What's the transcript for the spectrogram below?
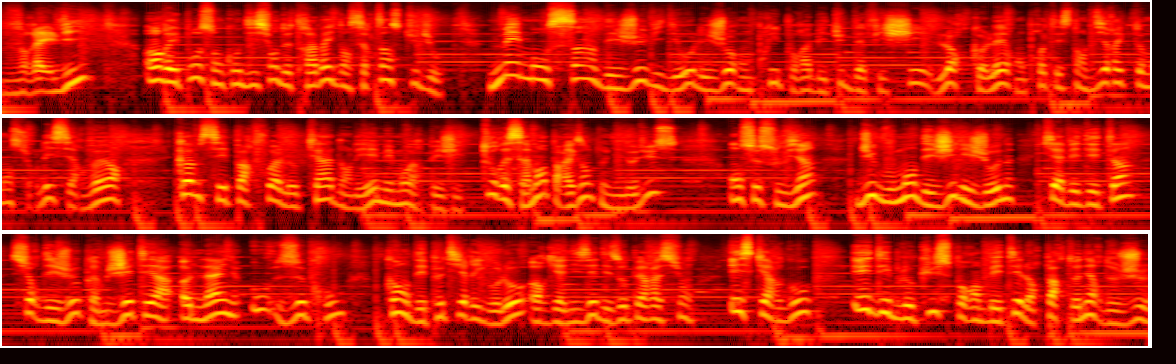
vraie vie, en réponse aux conditions de travail dans certains studios. Même au sein des jeux vidéo, les joueurs ont pris pour habitude d'afficher leur colère en protestant directement sur les serveurs, comme c'est parfois le cas dans les MMORPG. Tout récemment, par exemple, au Ninodus, on se souvient du mouvement des Gilets jaunes qui avait déteint sur des jeux comme GTA Online ou The Crew quand des petits rigolos organisaient des opérations escargots et des blocus pour embêter leurs partenaires de jeu.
